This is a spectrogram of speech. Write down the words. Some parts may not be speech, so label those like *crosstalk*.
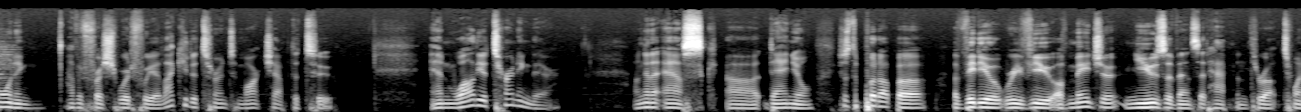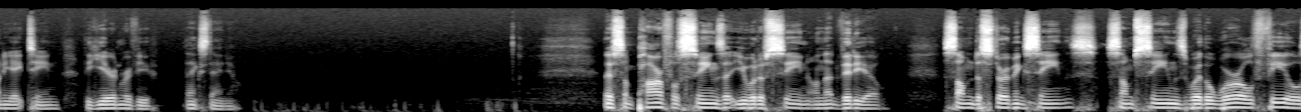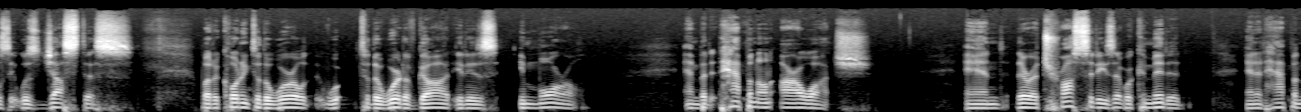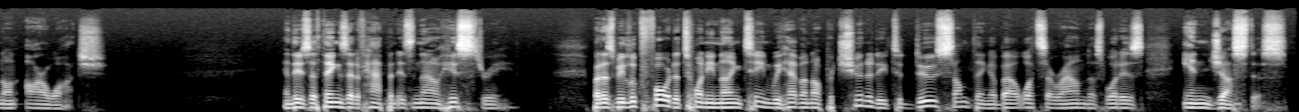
Morning, I have a fresh word for you. I'd like you to turn to Mark chapter 2. And while you're turning there, I'm going to ask uh, Daniel just to put up a, a video review of major news events that happened throughout 2018, the year in review. Thanks, Daniel. There's some powerful scenes that you would have seen on that video. Some disturbing scenes, some scenes where the world feels it was justice, but according to the world to the word of God, it is immoral. And but it happened on our watch. And there are atrocities that were committed, and it happened on our watch. And these are things that have happened, it's now history. But as we look forward to 2019, we have an opportunity to do something about what's around us, what is injustice.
